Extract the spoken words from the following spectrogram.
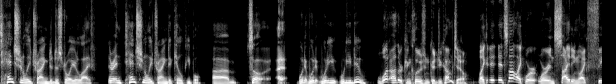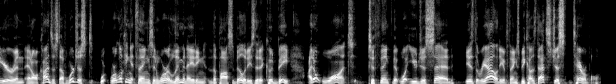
intentionally trying to destroy your life. They're intentionally trying to kill people. Um. So uh, what what what do you what do you do? what other conclusion could you come to? Like, it, it's not like we're we're inciting like fear and, and all kinds of stuff. We're just we're, we're looking at things and we're eliminating the possibilities that it could be. I don't want to think that what you just said is the reality of things because that's just terrible.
